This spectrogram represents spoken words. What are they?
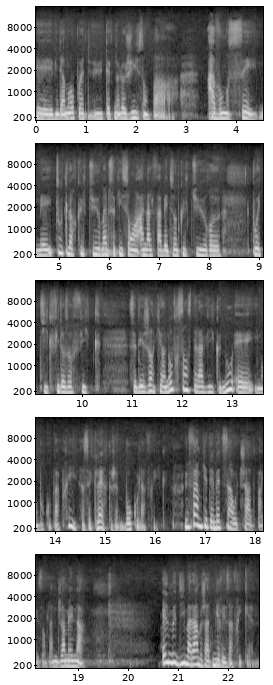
Et évidemment, au point de vue technologie, ils sont pas avancés, mais toute leur culture, même ceux qui sont analphabètes, ils ont une culture euh, poétique, philosophique. C'est des gens qui ont un autre sens de la vie que nous et ils m'ont beaucoup appris. Ça, c'est clair que j'aime beaucoup l'Afrique. Une femme qui était médecin au Tchad, par exemple, N'Djamena, elle me dit, Madame, j'admire les Africaines.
